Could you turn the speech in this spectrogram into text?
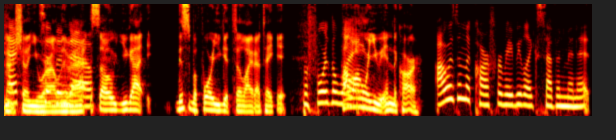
not showing you where I live no. at. So you got this is before you get to the light. I take it. Before the light. How long were you in the car? I was in the car for maybe like seven minutes.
